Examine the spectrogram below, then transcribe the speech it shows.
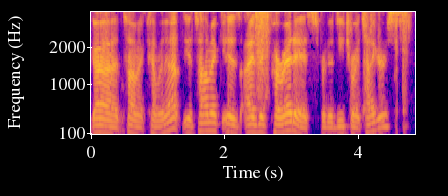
Got Atomic coming up. The Atomic is Isaac Paredes for the Detroit Tigers.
